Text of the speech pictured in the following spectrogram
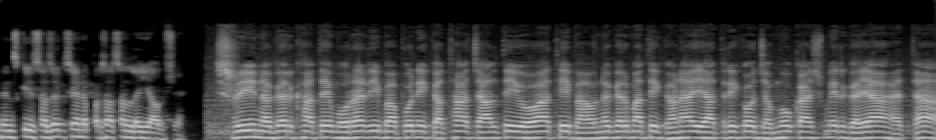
મીન્સ કે સજગ છે અને પ્રશાસન લઈ આવશે. શ્રીનગર ખાતે મોરારી બાપુની કથા ચાલતી હોવાથી ભાવનગરમાંથી ઘણા યાત્રિકો જમ્મુ કાશ્મીર ગયા હતા.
